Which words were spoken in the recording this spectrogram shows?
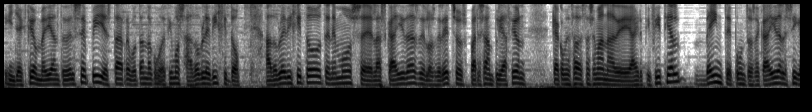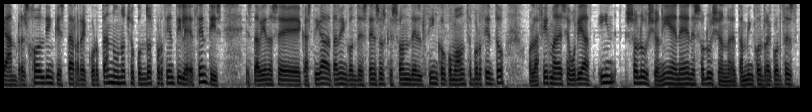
Inyección mediante del SEPI y está rebotando, como decimos, a doble dígito. A doble dígito tenemos eh, las caídas de los derechos para esa ampliación que ha comenzado esta semana de Artificial. 20 puntos de caída. Le sigue Amres Holding, que está recortando un 8,2% y Lecentis está viéndose castigada también con descensos que son del 5,11% o la firma de seguridad In Solution, INN Solution, eh, también con recortes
